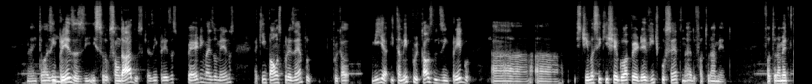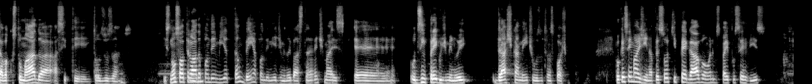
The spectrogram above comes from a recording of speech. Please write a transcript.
Né? Então, as Sim. empresas, e isso são dados que as empresas perdem mais ou menos. Aqui em Palmas, por exemplo, por causa da pandemia e também por causa do desemprego, a, a estima-se que chegou a perder 20% né, do faturamento. O faturamento que estava acostumado a, a se ter em todos os anos. Isso não só atrelado uhum. à pandemia, também a pandemia diminui bastante, mas é, o desemprego diminui drasticamente o uso do transporte. Porque você imagina, a pessoa que pegava ônibus para ir para o serviço,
